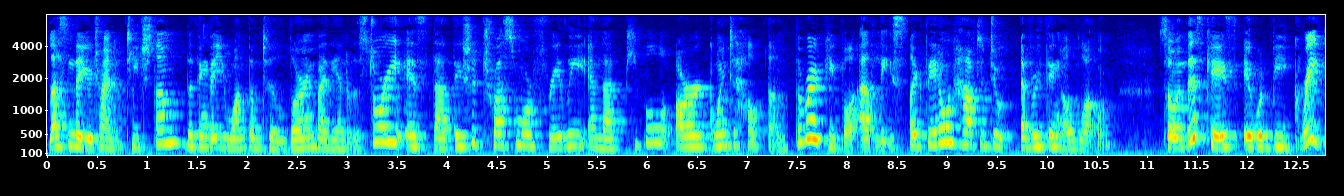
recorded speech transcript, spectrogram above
lesson that you're trying to teach them, the thing that you want them to learn by the end of the story, is that they should trust more freely and that people are going to help them. The right people, at least. Like, they don't have to do everything alone. So in this case, it would be great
